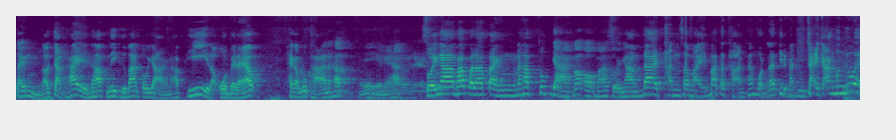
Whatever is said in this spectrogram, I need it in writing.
เต็มๆเราจัดให้นะครับนี่คือบ้านตัวอย่างนะครับ ที่เราโอนไปแล้วให้กับลูกค้านะครับนี่เห็นไหมฮะสวยงามครับเวลาแต่งนะครับ ทุกอย่างก็ออกมาสวยงามได้ทันสมัยมาตรฐานทั้งหมดและที่สำคัญอยู่ใจกลางเมืองด้วย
